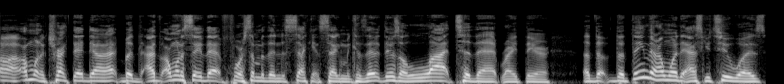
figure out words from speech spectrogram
Uh, I'm going to track that down, but I, I want to save that for some of the second segment because there, there's a lot to that right there. Uh, the the thing that I wanted to ask you too was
